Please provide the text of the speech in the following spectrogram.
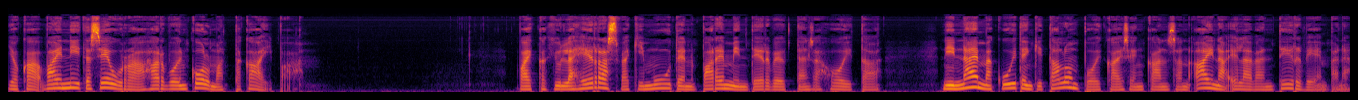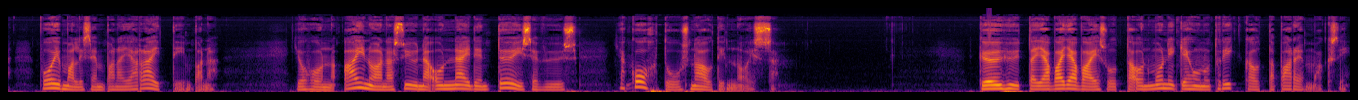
joka vain niitä seuraa harvoin kolmatta kaipaa. Vaikka kyllä herrasväki muuten paremmin terveyttänsä hoitaa, niin näemmä kuitenkin talonpoikaisen kansan aina elävän terveempänä, voimallisempana ja raittiimpana, johon ainoana syynä on näiden töisevyys ja kohtuus nautinnoissa. Köyhyyttä ja vajavaisuutta on moni kehunut rikkautta paremmaksi,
